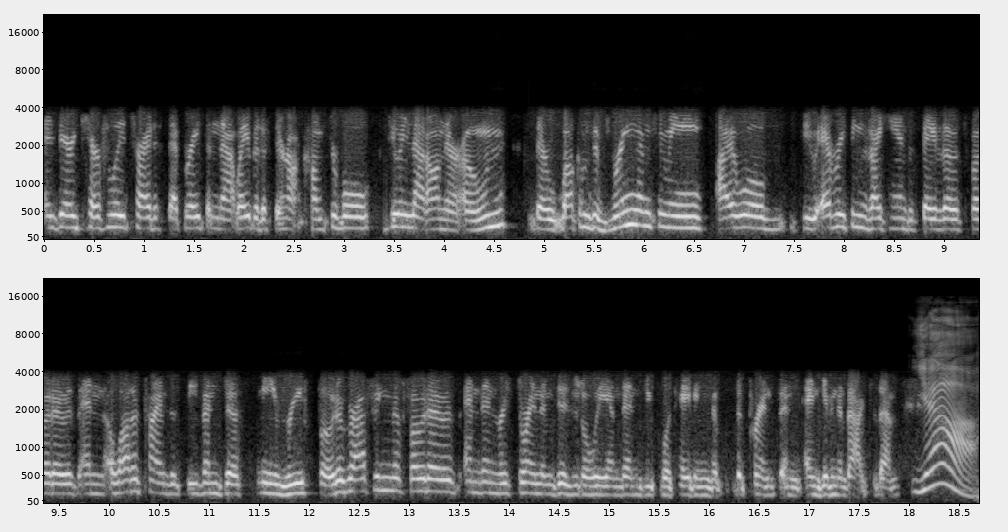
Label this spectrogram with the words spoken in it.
and very carefully try to separate them that way. But if they're not comfortable doing that on their own, they're welcome to bring them to me. I will do everything that I can to save those photos. And a lot of times it's even just me re-photographing the photos and then restoring them digitally and then duplicating the, the prints and, and giving them back to them. Yeah,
